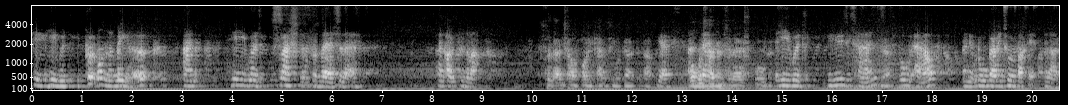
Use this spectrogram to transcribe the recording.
He, he would put them on the meat hook and he would slash them from there to there and open them up. So their entire body cavity would be opened up. Yes. What would happen to their organs? He would use his hands Yeah. pull it out and it would all go into a bucket, know.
